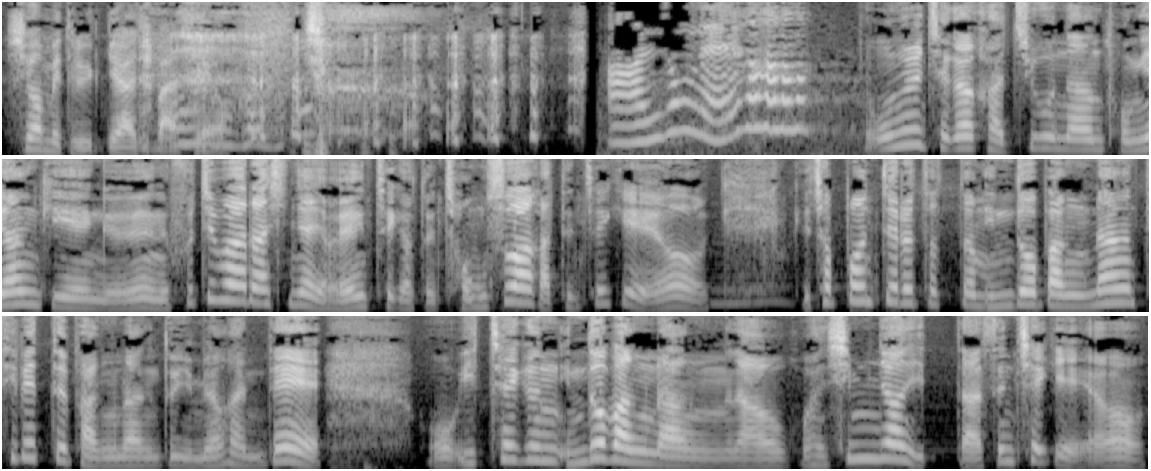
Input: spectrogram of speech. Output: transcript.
시험에 들게 하지 마세요. 아, 안 속네. 오늘 제가 가지고 나온 동양기행은 후지와라 시냐 여행책의 어떤 정수와 같은 책이에요. 첫 번째로 썼던 인도 방랑, 티베트 방랑도 유명한데, 어, 이 책은 인도 방랑 나오고 한 10년 있다 쓴 책이에요.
